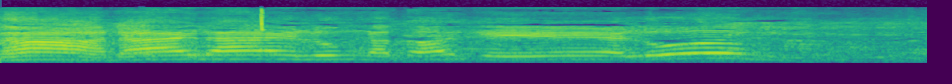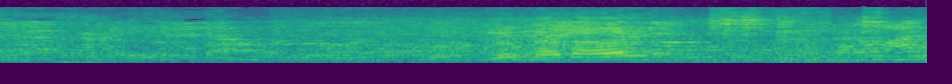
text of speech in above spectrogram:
À, đây đây luôn đã tới kìa luôn luôn đã tới. Hãy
